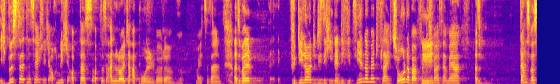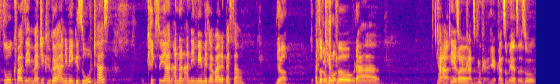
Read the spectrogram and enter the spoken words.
ich wüsste tatsächlich auch nicht, ob das, ob das alle Leute abholen würde, ja. um ehrlich zu sein. Also weil für die Leute, die sich identifizieren damit, vielleicht schon, aber für mhm. dich war es ja mehr, also das, was du quasi im Magical Girl Anime gesucht hast, kriegst du ja in anderen Anime mittlerweile besser. Ja. Also Kämpfe schon. oder Charaktere. Ja, also ganz, ja, ganz im Ernst, also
